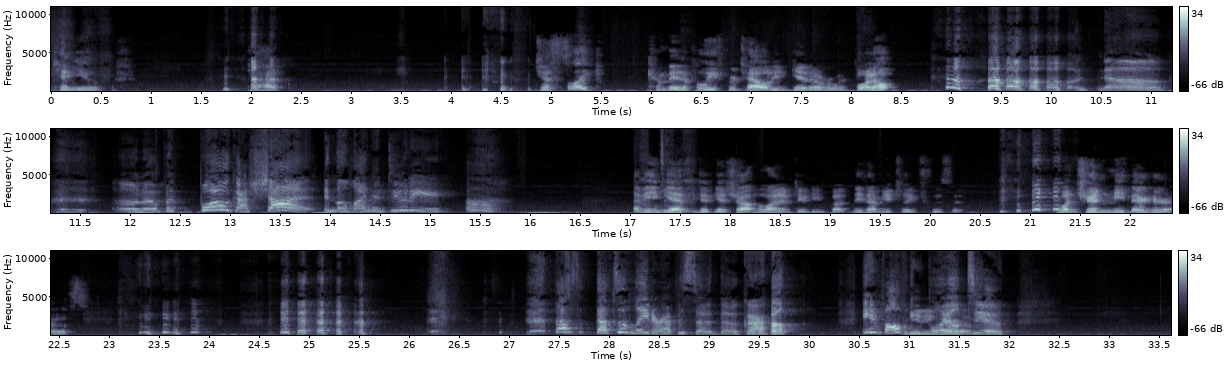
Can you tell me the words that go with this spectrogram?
can you. God. Just, like, commit a police brutality and get it over with, Boyle. oh no. Oh no, but Boyle got shot in the line of duty. Ah. I mean, Did- yes, he did get shot in the line of duty, but these aren't mutually exclusive. One shouldn't meet their heroes. that's that's a later episode though, Carl. Involving Meeting Boyle heroes? too.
